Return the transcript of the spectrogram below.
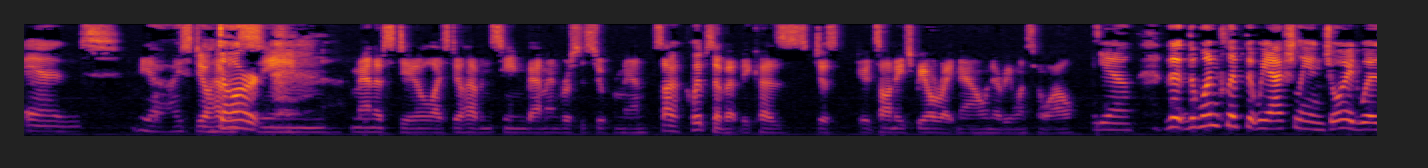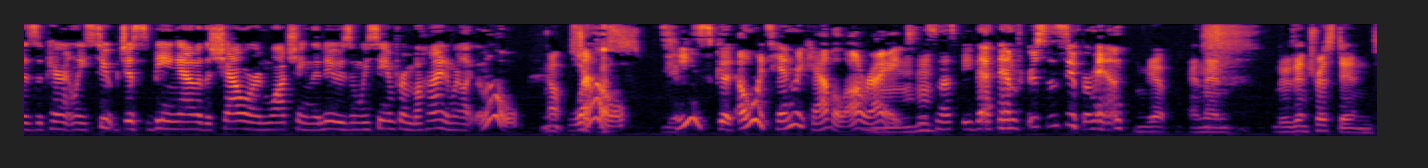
and Yeah, I still haven't Dark. seen Man of Steel. I still haven't seen Batman vs Superman. Saw clips of it because just it's on HBO right now, and every once in a while. yeah. The the one clip that we actually enjoyed was apparently Soup just being out of the shower and watching the news, and we see him from behind, and we're like, oh, No, Well. Yep. he's good. Oh, it's Henry Cavill. All right. Mhm. this must be Batman versus Superman. Yep, and then lose interest and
